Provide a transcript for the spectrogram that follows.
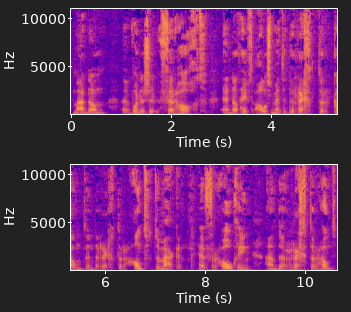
maar dan uh, worden ze verhoogd. En dat heeft alles met de rechterkant en de rechterhand te maken. Verhoging aan de rechterhand.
